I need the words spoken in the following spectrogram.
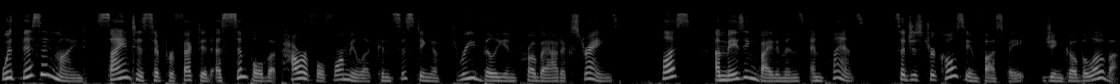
With this in mind, scientists have perfected a simple but powerful formula consisting of 3 billion probiotic strains, plus amazing vitamins and plants such as triclosan phosphate, ginkgo biloba,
